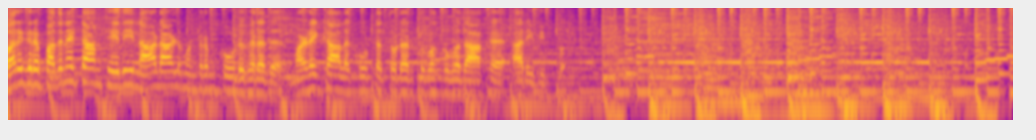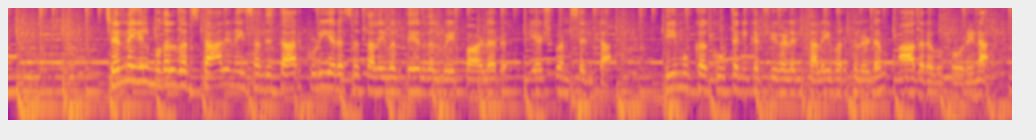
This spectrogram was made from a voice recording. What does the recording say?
வருகிற பதினெட்டாம் தேதி நாடாளுமன்றம் கூடுகிறது. மழைக்கால கூட்டத்தொடர் துவங்குவதாக அறிவிப்பு. சென்னையில் முதல்வர் ஸ்டாலினை சந்தித்தார் குடியரசுத் தலைவர் தேர்தல் வேட்பாளர் யஷ்வந்த் சின்ஹா. திமுக கூட்டணி கட்சிகளின் தலைவர்களிடம் ஆதரவு கோரினார்.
